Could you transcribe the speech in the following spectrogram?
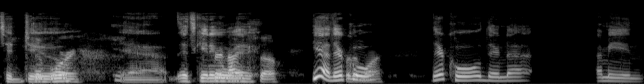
to do. Yeah, it's getting They're away. nice though. Yeah, they're cool. they're cool. They're not. I mean,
